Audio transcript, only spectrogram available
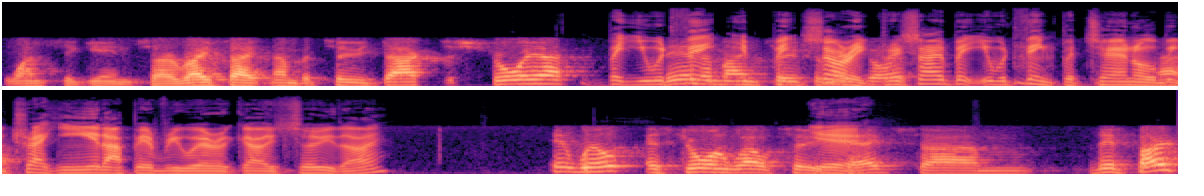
once again. So race eight, number two, Dark Destroyer. But you would think, but, sorry, Chris, but you would think Paternal will be tracking it up everywhere it goes too, though. It will. It's drawn well too, yeah. Tags. Um, they both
